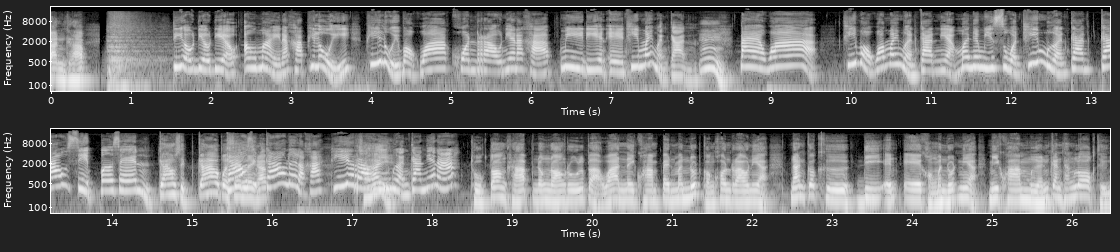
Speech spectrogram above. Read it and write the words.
กันครับเดี๋ยวเดี๋ยวเดี๋ยวเอาใหม่นะคะ พี่หลุย พี่หลุยบอกว่าคนเราเนี่ยนะคะ มี DNA ที่ไม่เหมือนกันอืมแต่ว่า ที่บอกว่าไม่เหมือนกันเนี่ย มันยังมีส่วนที่เหมือนกัน 90เปอร์เซ็นต์99%เลยครับ99เลยเหรอคะ ที่เราใช่มีเหมือนกันเนี่ยนะถูกต้องครับน้องๆรู้หรือเปล่าว่าในความเป็นมนุษย์ของคนเราเนี่ยนั่นก็คือ DNA ของมนุษย์เนี่ยมีความเหมือนกันทั้งโลกถึง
